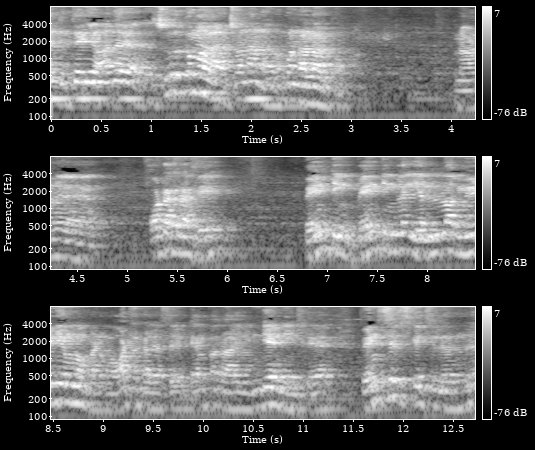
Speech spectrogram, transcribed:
எனக்கு தெரியும். அதை சுருக்கமாக சொன்னால் ரொம்ப நல்லா இருக்கும் நான் ஃபோட்டோகிராஃபி பெயிண்டிங் பெயிண்டிங்கில் எல்லா மீடியமும் பண்ணுவேன். Water colours oil Indian ink pencil ஸ்கெட்சிலிருந்து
